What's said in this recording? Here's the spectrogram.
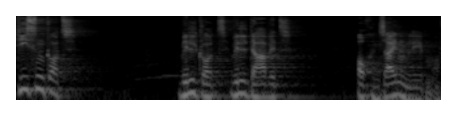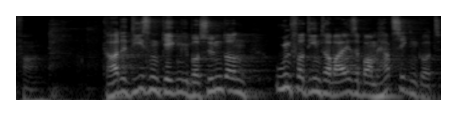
diesen Gott will Gott, will David auch in seinem Leben erfahren. Gerade diesen gegenüber Sündern unverdienterweise barmherzigen Gott,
